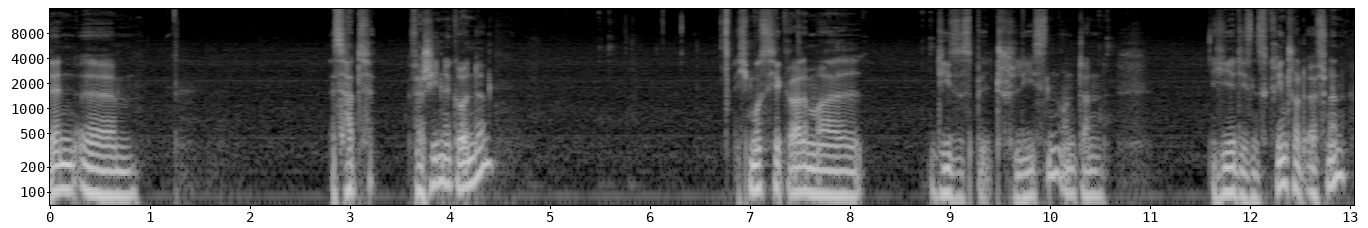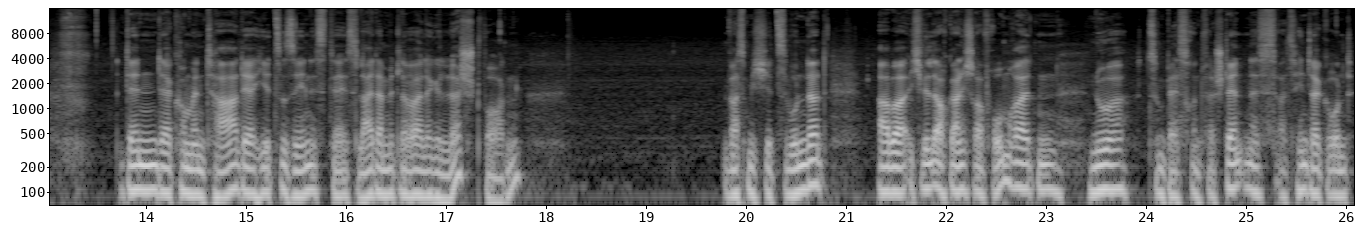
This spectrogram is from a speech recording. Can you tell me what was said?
Denn ähm, es hat verschiedene Gründe. Ich muss hier gerade mal dieses Bild schließen und dann hier diesen Screenshot öffnen, denn der Kommentar, der hier zu sehen ist, der ist leider mittlerweile gelöscht worden, was mich jetzt wundert, aber ich will auch gar nicht drauf rumreiten, nur zum besseren Verständnis als Hintergrund.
